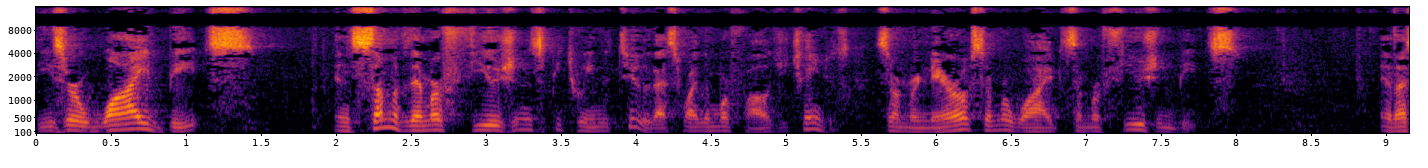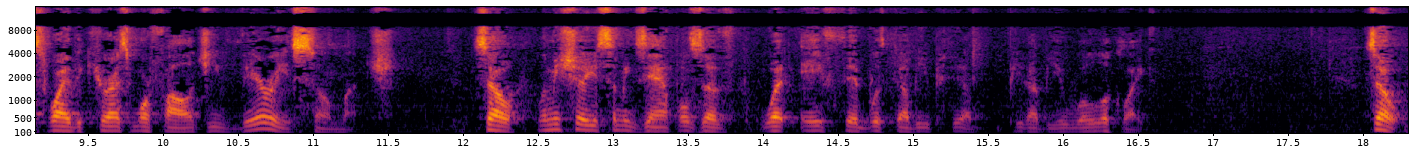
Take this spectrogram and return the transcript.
these are wide beats, and some of them are fusions between the two. That's why the morphology changes. Some are narrow, some are wide, some are fusion beats. And that's why the QRS morphology varies so much. So let me show you some examples of what AFib with WPW will look like. So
